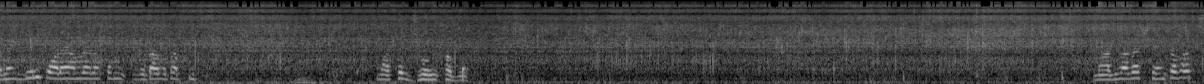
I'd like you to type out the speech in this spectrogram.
অনেকদিন পরে আমরা এরকম গোটা গোটা পিস মাছের ঝোল খাব। মাছ ভাজার সেন্টটা পাচ্ছ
